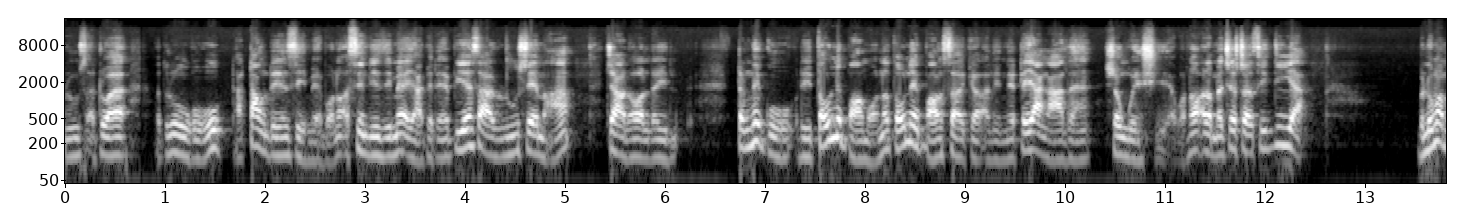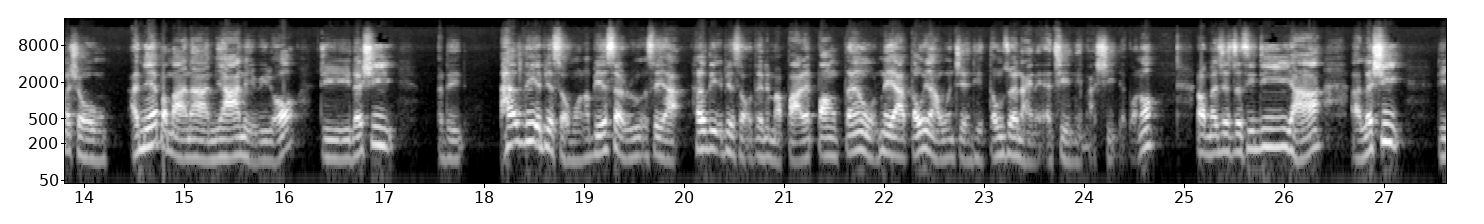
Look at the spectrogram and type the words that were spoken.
rules အတွက်သူတို့ကိုဒါတောင့်တင်းစေမယ်ပေါ့နော်အဆင်ပြေစေမယ့်အရာဖြစ်တယ် PSR rules ထဲမှာကြတော့လေတစ်နှစ်ကိုဒီ3နှစ်ပေါင်းပေါ့နော်3နှစ်ပေါင်းဆက်ကအနေနဲ့105သန်းရှုံးဝင်ရှိရပေါ့နော်အဲ့တော့ Manchester City က ဘလို့မှမရှုံးအမြဲပမာဏများနေပြီးတော့ဒီလက်ရှိဒီ healthy အဖြစ်ဆုံးပေါ့နော် PSR rule အစရ healthy အဖြစ်ဆုံးအသင်းတွေမှာပါတဲ့ပေါင်တန်းကို200 300ဝန်းကျင်အထိသုံးစွဲနိုင်တဲ့အခြေအနေမှာရှိတယ်ပေါ့နော်အဲ့တော့ Manchester City ဟာလက်ရှိဒီ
